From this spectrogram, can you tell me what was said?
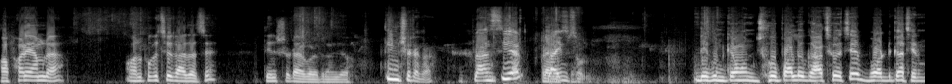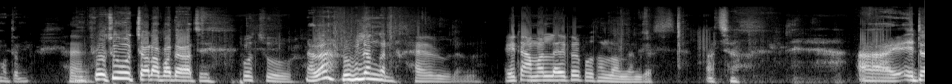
অফারে আমরা অল্প কিছু গাছ আছে তিনশো টাকা করে দিলাম যাও। তিনশো টাকা। প্লান্সিয়ার প্রাইম সোল দেখুন কেমন ঝোপালো গাছ হয়েছে বট গাছের মতন। হ্যাঁ। প্রচুর চারা পাতা আছে। প্রচুর। দাদা রবিলঙ্গন। হ্যাঁ রুলাম এটা আমার লাইফের প্রথম লঙ্গান গাছ আচ্ছা। আর এটা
